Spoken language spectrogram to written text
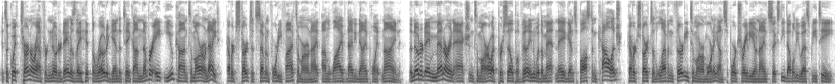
It's a quick turnaround for Notre Dame as they hit the road again to take on number 8 UConn tomorrow night. Coverage starts at 7:45 tomorrow night on Live 99.9. The Notre Dame men are in action tomorrow at Purcell Pavilion with a matinee against Boston College. Coverage starts at 11:30 tomorrow morning on Sports Radio 960 WSBT.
